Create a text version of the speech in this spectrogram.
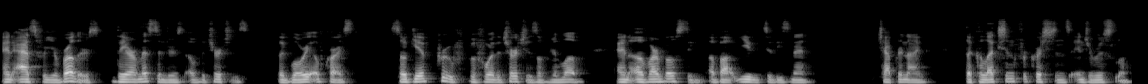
And as for your brothers, they are messengers of the churches, the glory of Christ. So give proof before the churches of your love and of our boasting about you to these men. Chapter 9 The Collection for Christians in Jerusalem.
